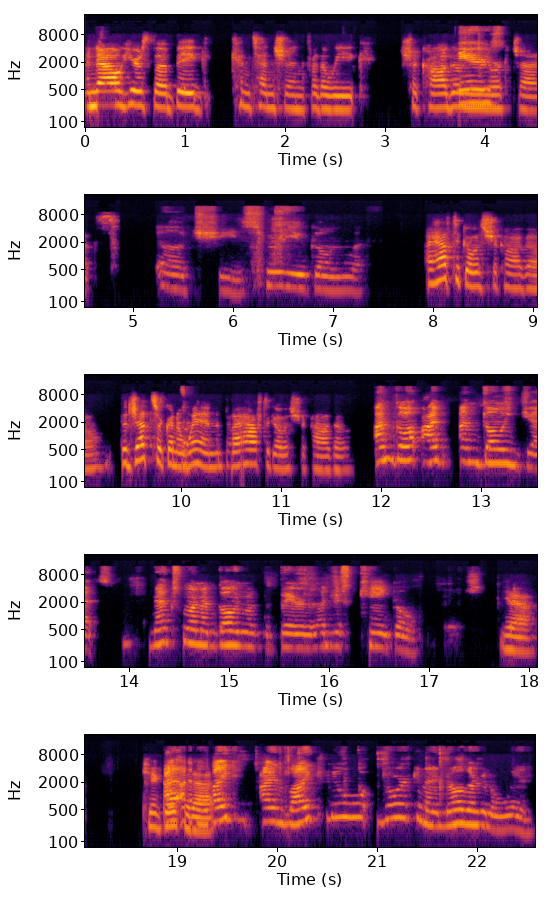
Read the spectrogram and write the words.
And now here's the big contention for the week: Chicago, Bears. New York Jets. Oh, jeez, who are you going with? I have to go with Chicago. The Jets are going to win, but I have to go with Chicago. I'm go. I'm I'm going Jets. Next one, I'm going with the Bears. I just can't go. Yeah, can't go I, for that. I like I like New York, and I know they're going to win.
